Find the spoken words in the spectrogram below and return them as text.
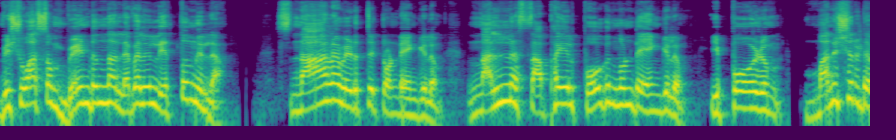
വിശ്വാസം വേണ്ടുന്ന ലെവലിൽ എത്തുന്നില്ല. സ്നാനം എടുത്തിട്ടുണ്ടെങ്കിലും നല്ല സഭയിൽ പോകുന്നുണ്ടെങ്കിലും ഇപ്പോഴും മനുഷ്യരുടെ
